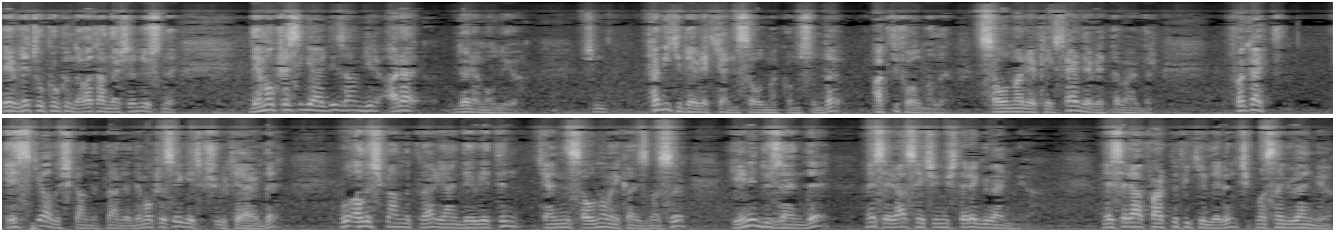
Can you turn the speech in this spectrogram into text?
devlet hukukun da vatandaşların da üstünde. Demokrasi geldiği zaman bir ara dönem oluyor. Şimdi tabii ki devlet kendini savunmak konusunda aktif olmalı. Savunma refleksi her devlette vardır. Fakat eski alışkanlıklarla demokrasiye geçmiş ülkelerde bu alışkanlıklar yani devletin kendini savunma mekanizması yeni düzende mesela seçilmişlere güvenmiyor. Mesela farklı fikirlerin çıkmasına güvenmiyor.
